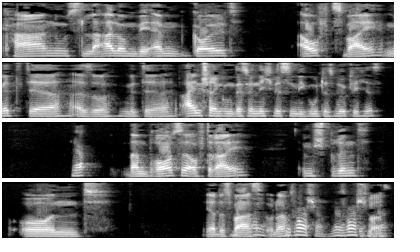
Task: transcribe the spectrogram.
Kanu Slalom WM Gold auf 2 mit der, also mit der Einschränkung, dass wir nicht wissen, wie gut es wirklich ist. Ja. Dann Bronze auf 3 im Sprint und ja, das war's, Ja, oder? Das war schon. Das war Das schon. war's.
